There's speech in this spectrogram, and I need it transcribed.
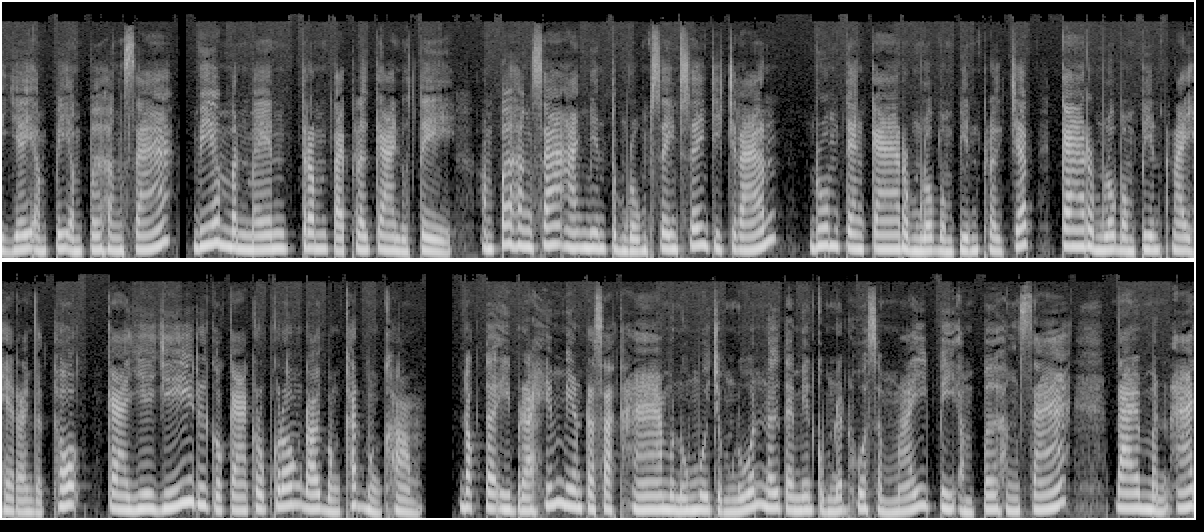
និយាយអំពីអំពើហិង្សា វាមិនមែនត្រឹមតែផ្លូវកាយនោះទេអំពើហិង្សាអាចមានទម្រង់ផ្សេងផ្សេងជាច្រើន រួមទាំងការរំលោភបំពានផ្លូវចិត្តការរំលោភបំពានផ្នែកហិរញ្ញវត្ថុការយាយីឬក៏ការគ្រប់គ្រងដោយបង្ខិតបង្ខំ ដុកទ័រអ៊ីប្រាហ៊ីមមានប្រសាសន៍ថាមនុស្សមួយចំនួននៅតែមានគំនិតហួសសម័យពីអំពើហិង្សា ដែលមិនអាច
